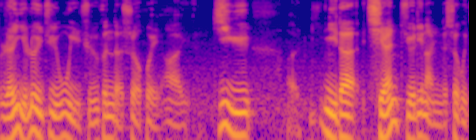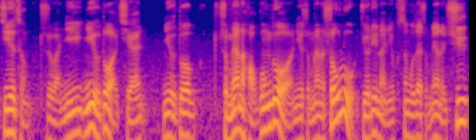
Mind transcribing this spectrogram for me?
人以类聚，物以群分的社会啊，基于呃，你的钱决定了你的社会阶层，是吧？你你有多少钱，你有多什么样的好工作，你有什么样的收入，决定了你生活在什么样的区。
